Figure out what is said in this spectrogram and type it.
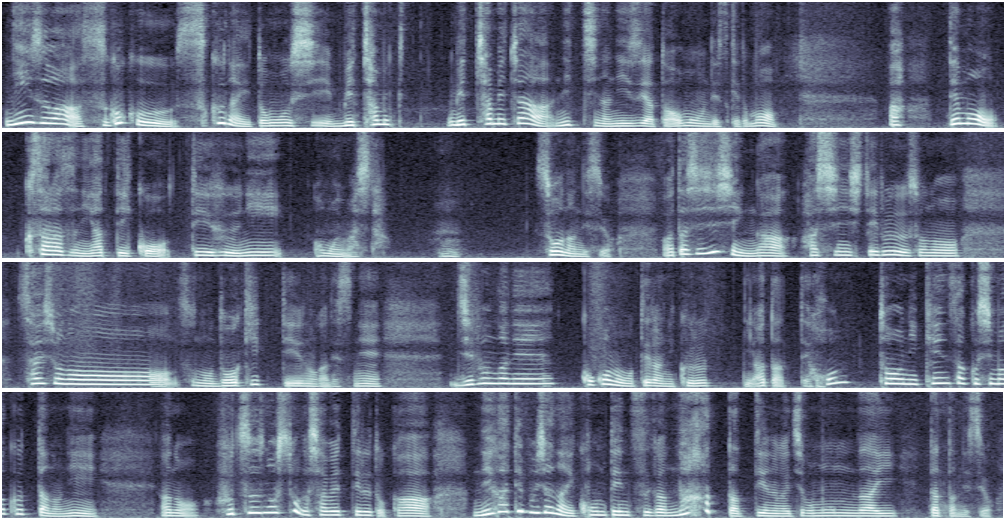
ニーズはすごく少ないと思うしめちゃめめちゃめちゃニッチなニーズやとは思うんですけどもあでも腐らずにやっていこうっていうふうに思いました。うん、そうなんですよ私自身が発信してるその最初のその動機っていうのがですね自分がねここのお寺に来るにあたって本当に検索しまくったのにあの普通の人が喋ってるとかネガティブじゃないコンテンツがなかったっていうのが一番問題だったんですよ。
